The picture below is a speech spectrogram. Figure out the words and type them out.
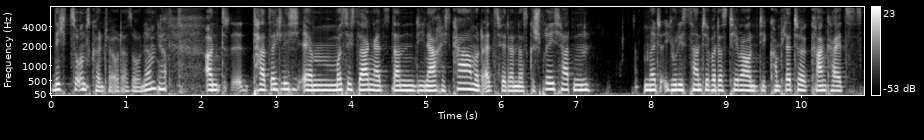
nicht zu uns könnte oder so, ne? Ja. Und äh, tatsächlich ähm, muss ich sagen, als dann die Nachricht kam und als wir dann das Gespräch hatten mit Julis Tante über das Thema und die komplette Krankheits,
